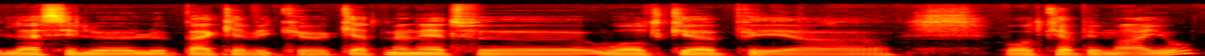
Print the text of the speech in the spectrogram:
là, c'est le, pack avec 4 euh, manettes euh, World Cup et World Cup et Mario.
